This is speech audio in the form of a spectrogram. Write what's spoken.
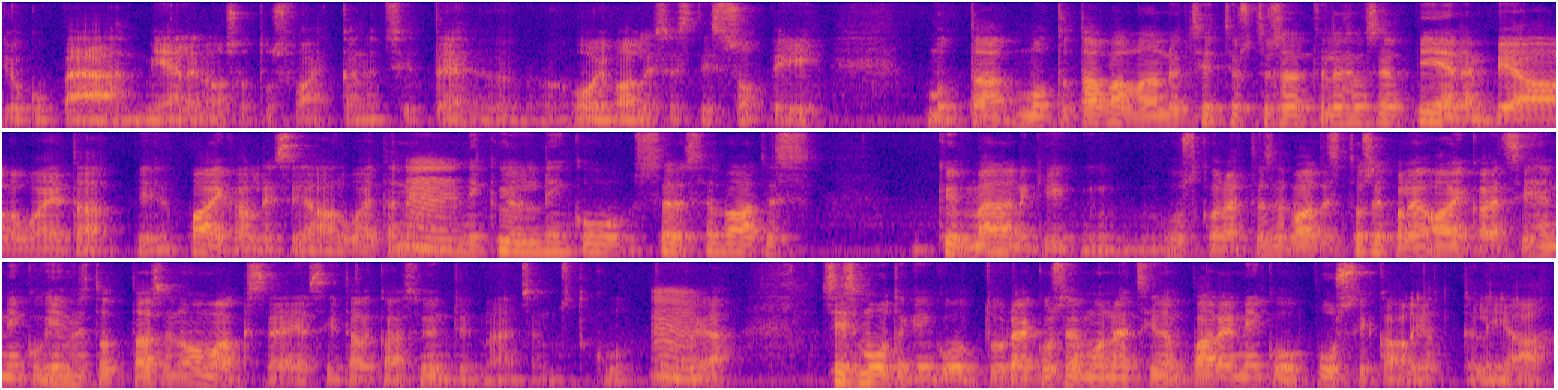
joku päämielenosoitus vaikka nyt sitten oivallisesti sopii. Mutta, mutta tavallaan nyt sitten just jos ajattelee sellaisia pienempiä alueita, paikallisia alueita, niin, Mm. mm. niin kyllä niin kuin se, se vaatisi Kyllä mä ainakin uskon, että se vaatisi tosi paljon aikaa, että siihen niin kuin ihmiset ottaa sen omakseen ja siitä alkaa syntymään semmoista kulttuuria. Mm. Siis muutakin kulttuuria kuin semmoinen, että siinä on pari niin kuin pussikaljottelijaa.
